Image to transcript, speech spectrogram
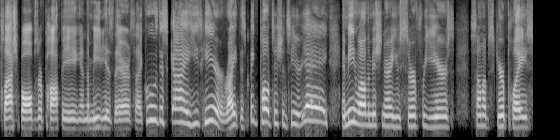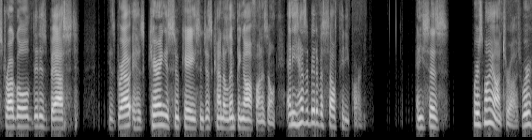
flash bulbs are popping, and the media's there. It's like, ooh, this guy, he's here, right? This big politician's here, yay! And meanwhile, the missionary who served for years, some obscure place, struggled, did his best, is, gra- carrying his suitcase and just kind of limping off on his own. And he has a bit of a self pity party. And he says, Where's my entourage? Where,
